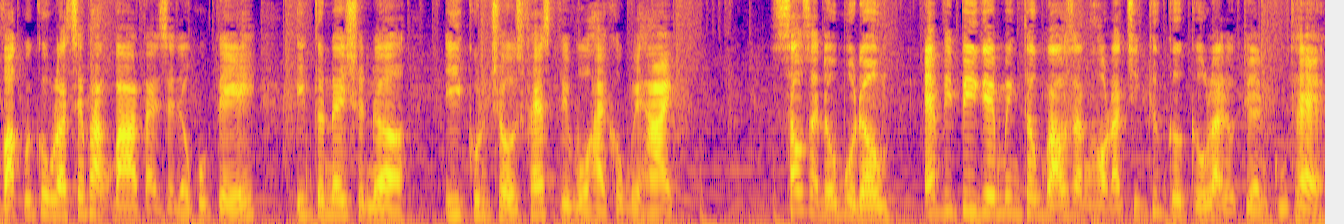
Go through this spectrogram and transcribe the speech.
Và cuối cùng là xếp hạng 3 tại giải đấu quốc tế International Econtrols Festival 2012. Sau giải đấu mùa đông, MVP Gaming thông báo rằng họ đã chính thức cơ cấu lại đội tuyển cụ thể.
